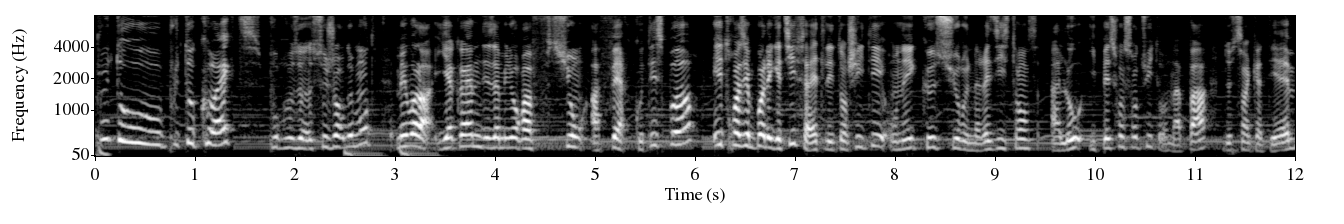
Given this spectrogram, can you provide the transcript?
plutôt, plutôt correct pour ce genre de montre, mais voilà, il y a quand même des améliorations à faire côté sport. Et troisième point négatif, ça va être l'étanchéité, on est que sur une résistance à l'eau IP68, on n'a pas de 5 ATM,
